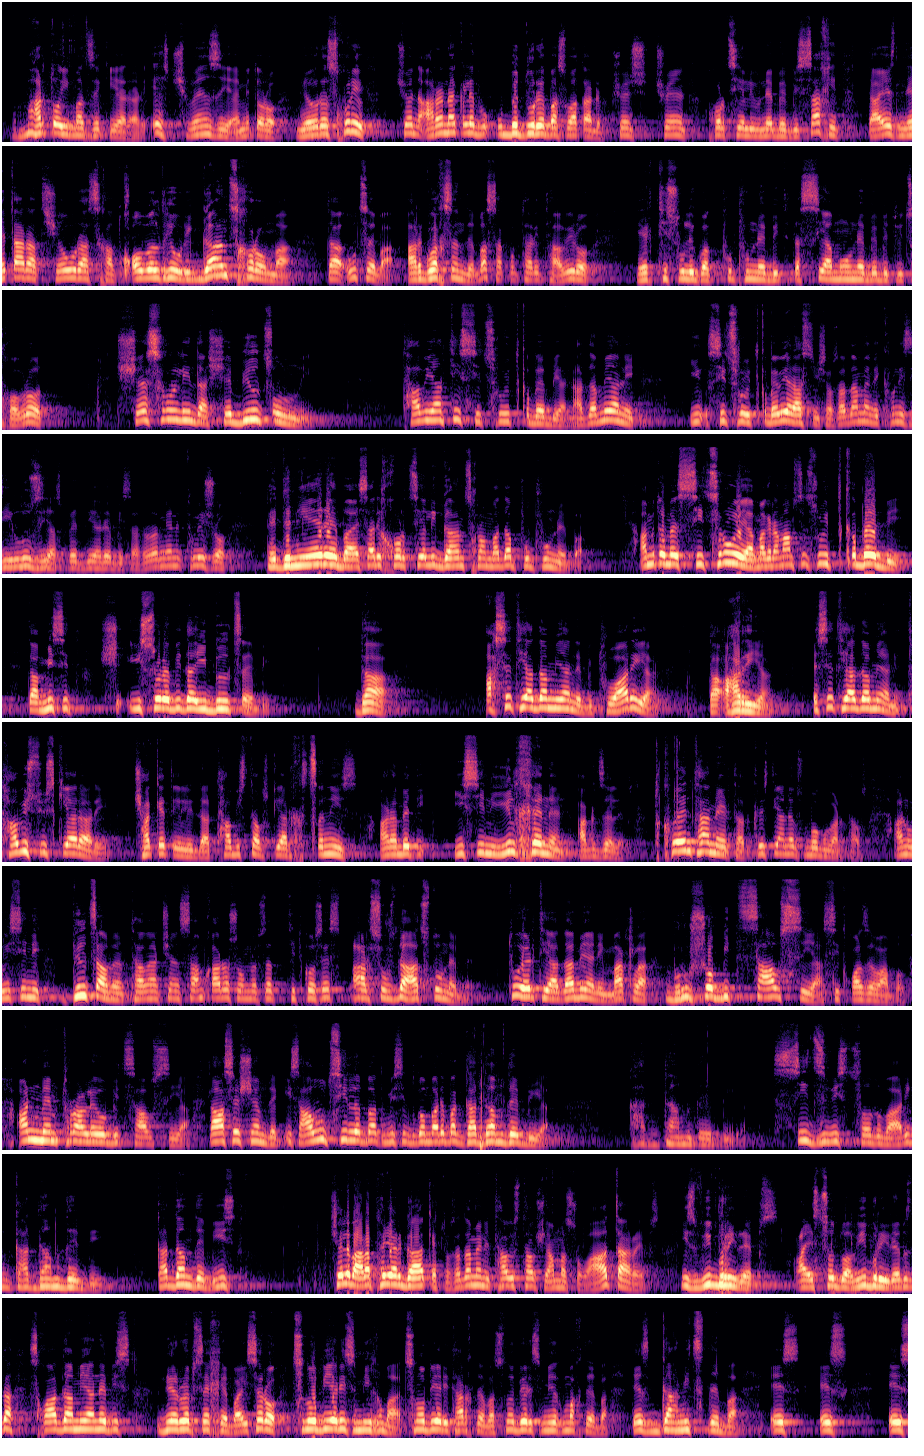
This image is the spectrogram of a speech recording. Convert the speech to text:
მარტო იმაზე კი არ არის, ეს ჩვენზეა, იმიტომ რომ მეორე ხრი ჩვენ არანაკლებ უბედურებას ვატარებ ჩვენ ჩვენ ხორციელი ვნებების სახით და ეს ნეტარად შეურაცხავთ ყოველდღიური განცხრომა და უცება არ გვახსენდება საკუთარი თავი, რომ ერთი სული გვაქვს ფუფუნებით და სიამოვნებებით ვიცხოვროთ? შესრული და შებილწულნი თავიანთი სიცრუით ტკბებიან. ადამიანი სიცრუით ტკბებია რას ნიშნავს? ადამიანი ქმნის ილუზიას ბედნიერებისას. ადამიანი თulis რომ ბედნიერება ეს არის ხორციელი განცხრომა და ფუფუნება. ამიტომ ეს სიცრუეა, მაგრამ ამ სიცრუით ტკბები და მისით ისრები და იბლწები. და ასეთი ადამიანები თუ არიან და არიან, ესეთი ადამიანი თავისთვის კი არ არის ჩაკეტილი და თავის თავს კი არ ხწნის, არამედ ისინი ილხენენ აგძელებს თქვენთან ერთად ქრისტიანებს მოგვართავს. ანუ ისინი ბილწავენ თანაჩენ სამყაროს, რომლებსაც თითქოს ეს არ სურს და აცტუნებენ. თუ ერთი ადამიანი მართლა მრუშობით სავსეა, სიტყვაზე ვამბობ, ან მემთრალეობით სავსეა და ასე შემდეგ, ის აუცილებლად მისი მდგომარეობა გადამდებია. გადამდებია. სიძვის ცოდვა არის გადამდები. გადამდები ის შეიძლება არაფერი არ გააკეთოს. ადამიანი თავის თავში ამას რო ატარებს, ის ვიბრირებს, აი ეს ცოდვა ვიბრირებს და სხვა ადამიანების ნერვებს ეხება, ისე რომ ცნობიერის მიღმა, ცნობიერი თარხდება, ცნობიერის მიღმა ხდება და ეს განიცდება, ეს ეს ეს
